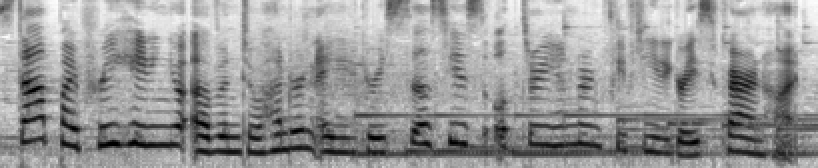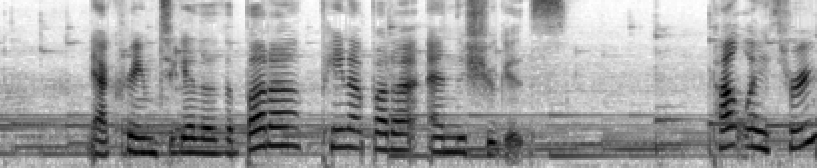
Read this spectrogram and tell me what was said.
Start by preheating your oven to 180 degrees Celsius or 350 degrees Fahrenheit. Now cream together the butter, peanut butter, and the sugars. Partway through,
